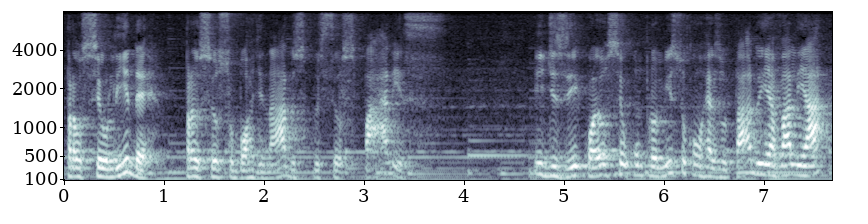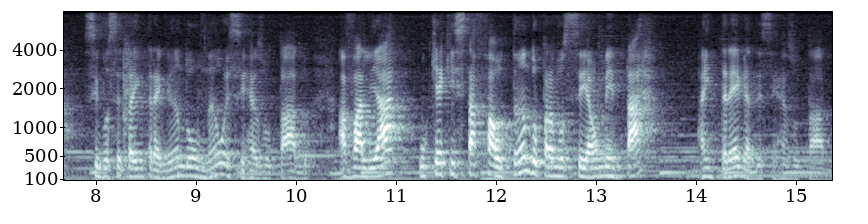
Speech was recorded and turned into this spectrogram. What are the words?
para o seu líder para os seus subordinados, para os seus pares e dizer qual é o seu compromisso com o resultado e avaliar se você está entregando ou não esse resultado. Avaliar o que é que está faltando para você aumentar a entrega desse resultado.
